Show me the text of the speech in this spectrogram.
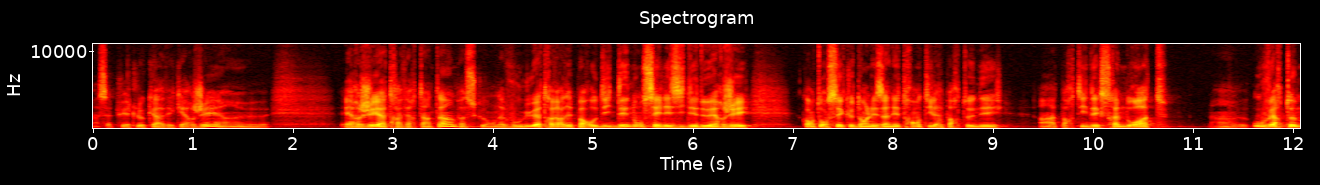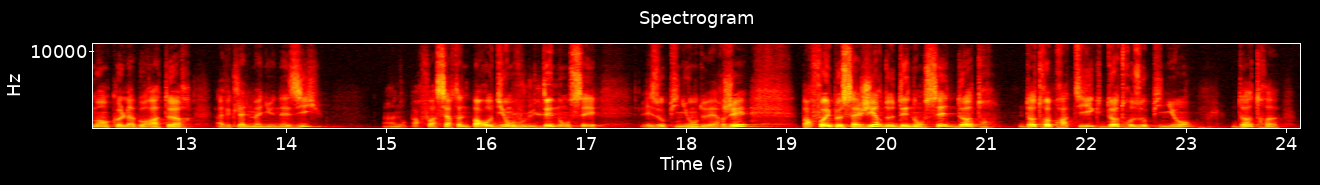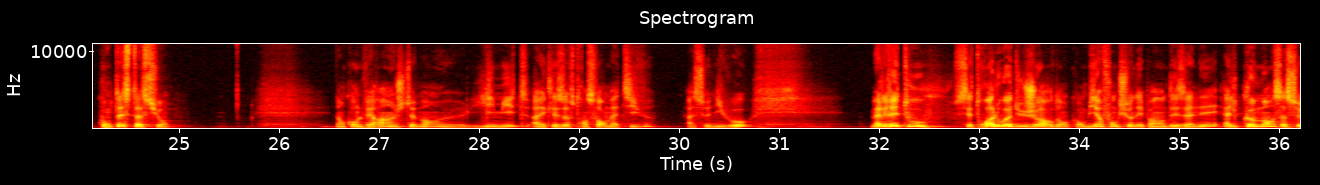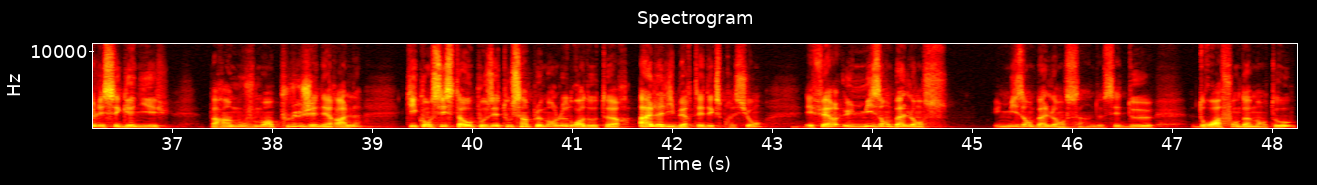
ben, ça peut être le cas avec Hergé, hein, euh, Hergé à travers Tintin, parce qu'on a voulu, à travers des parodies, dénoncer les idées de Hergé, quand on sait que dans les années 30, il appartenait à un parti d'extrême droite, hein, ouvertement collaborateur avec l'Allemagne nazie. Hein, parfois, certaines parodies ont voulu dénoncer les opinions de Hergé. Parfois, il peut s'agir de dénoncer d'autres pratiques, d'autres opinions, d'autres contestations. Donc on le verra hein, justement, euh, limite avec les œuvres transformatives à ce niveau. Malgré tout, ces trois lois du genre ont bien fonctionné pendant des années. Elles commencent à se laisser gagner par un mouvement plus général qui consiste à opposer tout simplement le droit d'auteur à la liberté d'expression et faire une mise en balance, une mise en balance hein, de ces deux droits fondamentaux.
